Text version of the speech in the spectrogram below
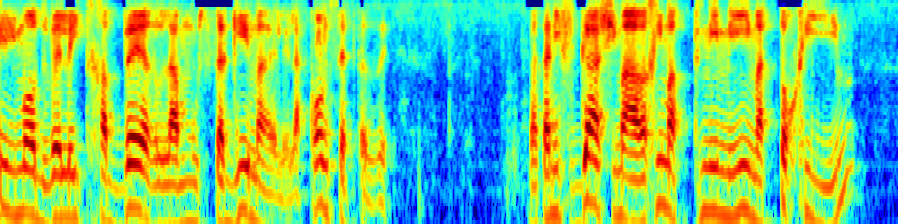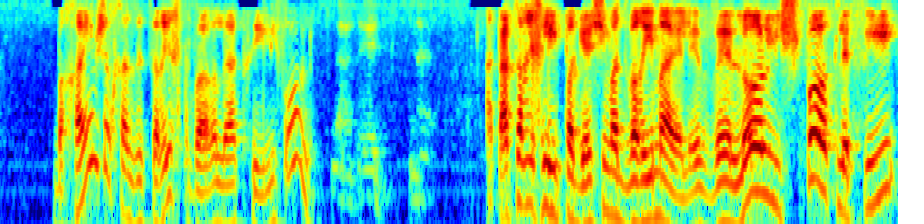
ללמוד ולהתחבר למושגים האלה, לקונספט הזה, ואתה נפגש עם הערכים הפנימיים, התוכיים, בחיים שלך זה צריך כבר להתחיל לפעול. אתה צריך להיפגש עם הדברים האלה ולא לשפוט לפי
